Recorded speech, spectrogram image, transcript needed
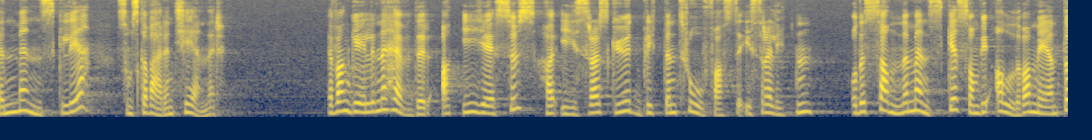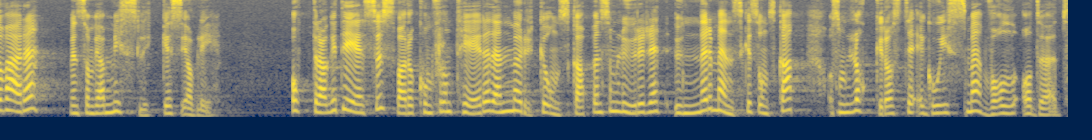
den menneskelige, som skal være en tjener. Evangeliene hevder at i Jesus har Israels Gud blitt den trofaste israelitten og det sanne mennesket som vi alle var ment å være, men som vi har mislykkes i å bli. Oppdraget til Jesus var å konfrontere den mørke ondskapen som lurer rett under menneskets ondskap, og som lokker oss til egoisme, vold og død.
